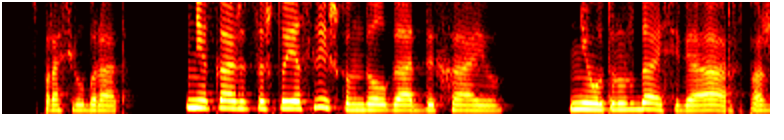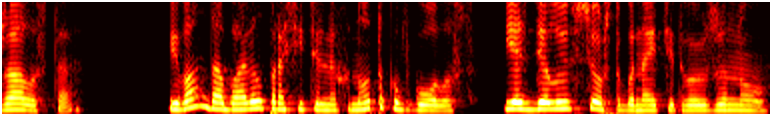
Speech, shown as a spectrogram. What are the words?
– спросил брат. «Мне кажется, что я слишком долго отдыхаю. Не утруждай себя, Арс, пожалуйста». Иван добавил просительных ноток в голос. «Я сделаю все, чтобы найти твою жену».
